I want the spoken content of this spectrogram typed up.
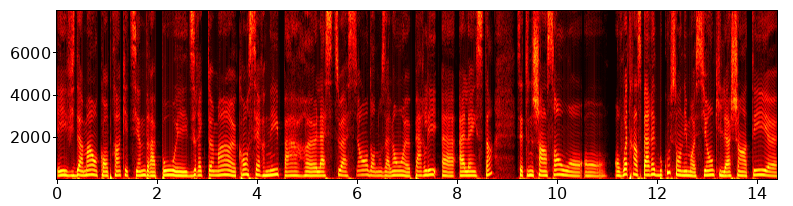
Évidemment, on comprend qu'Étienne Drapeau est directement euh, concerné par euh, la situation dont nous allons euh, parler à l'instant. C'est une chanson où on, on, on, voit transparaître beaucoup son émotion qu'il a chantée euh,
